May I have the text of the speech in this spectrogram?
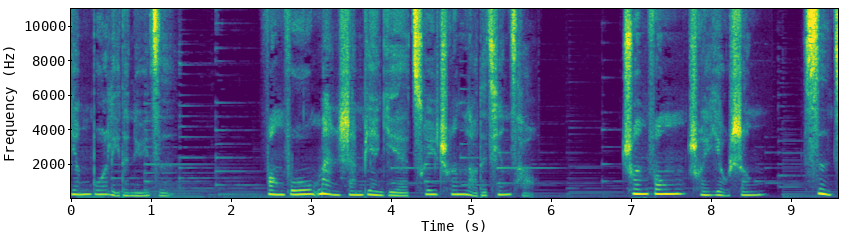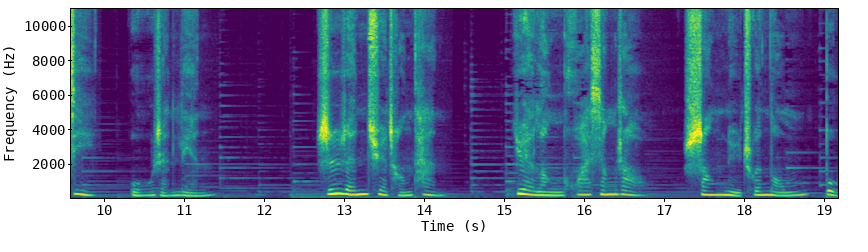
烟波里的女子，仿佛漫山遍野催春老的千草。春风吹又生，四季无人怜。时人却长叹：月冷花香绕，商女春浓不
